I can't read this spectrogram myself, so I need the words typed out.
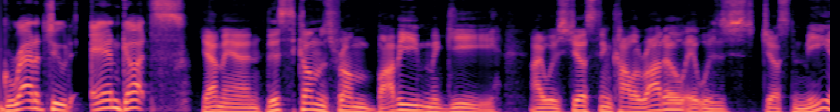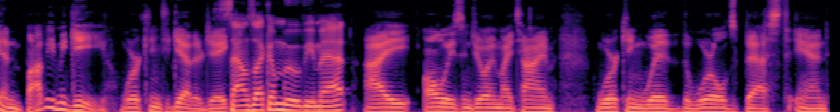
gratitude, and guts. Yeah, man, this comes from Bobby McGee. I was just in Colorado. It was just me and Bobby McGee working together, Jake. Sounds like a movie, Matt. I always enjoy my time working with the world's best. And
